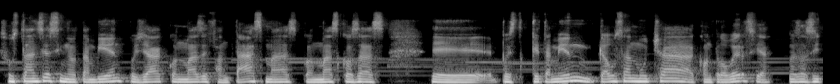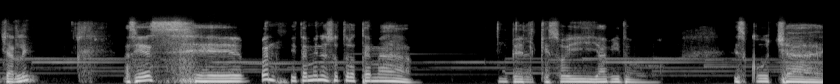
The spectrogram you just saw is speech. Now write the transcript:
sustancias, sino también pues ya con más de fantasmas, con más cosas eh, pues que también causan mucha controversia. ¿No es así, Charlie? Así es. Eh, bueno, y también es otro tema del que soy ávido escucha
